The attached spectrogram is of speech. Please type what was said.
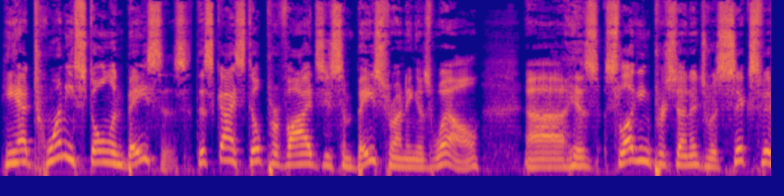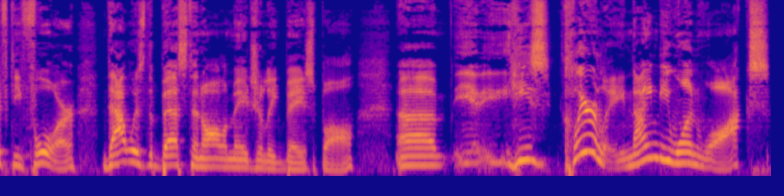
he had 20 stolen bases. This guy still provides you some base running as well. Uh, his slugging percentage was 654. That was the best in all of Major League Baseball. Uh, he's clearly 91 walks,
